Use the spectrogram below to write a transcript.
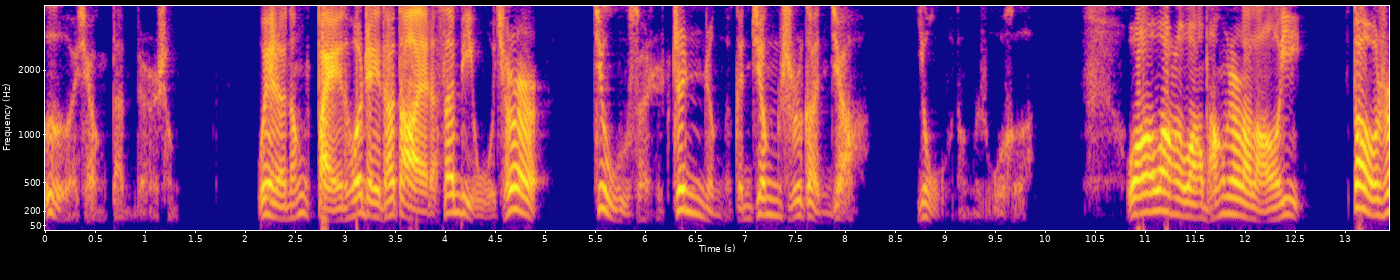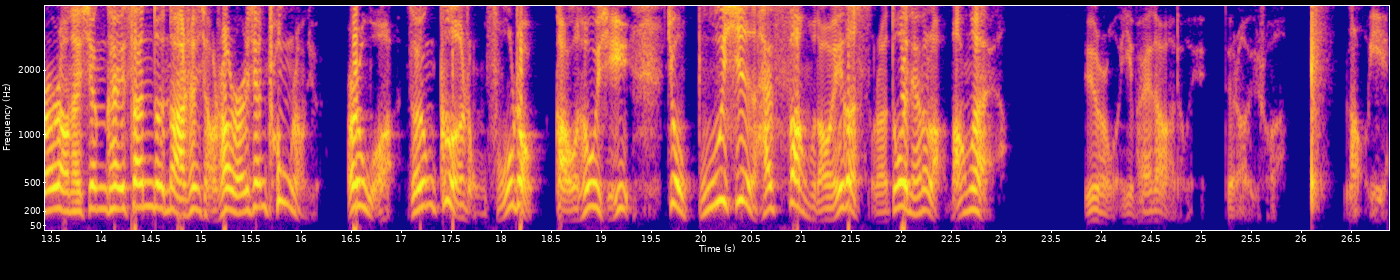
恶向单边生。为了能摆脱这他大爷的三臂五圈儿，就算是真正的跟僵尸干架，又能如何？我望了望旁边的老易，到时候让他先开三顿大山小超人，先冲上去。而我则用各种符咒搞偷袭，就不信还放不倒一个死了多年的老帮派啊！于是我一拍大腿，对老易说：“老易，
